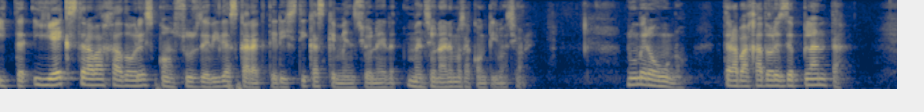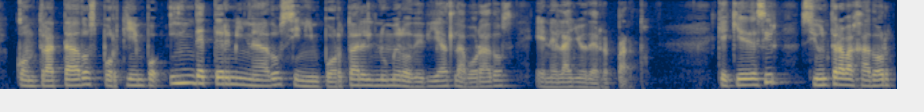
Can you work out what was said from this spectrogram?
y, ex trabajadores con sus debidas características que mencionaremos a continuación. Número 1. Trabajadores de planta, contratados por tiempo indeterminado sin importar el número de días laborados en el año de reparto. ¿Qué quiere decir? Si un trabajador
